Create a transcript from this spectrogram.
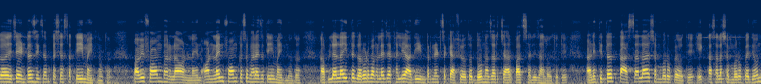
ह्याचे एंट्रन्स एक्झाम कसे असतात तेही माहीत नव्हतं. मग आम्ही फॉर्म भरला ऑनलाईन ऑनलाईन फॉर्म कसं भरायचं तेही माहीत नव्हतं. आपल्याला इथं गरुड बंगल्याच्या खाली आधी इंटरनेटचं कॅफे होतं. दोन हजार चार पाच साली झालं होतं ते. आणि तिथं तासाला शंभर रुपये होते. एक तासाला शंभर रुपये देऊन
